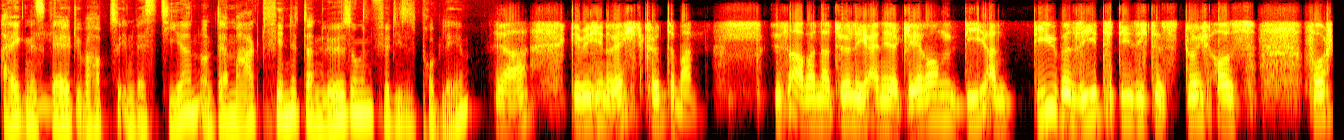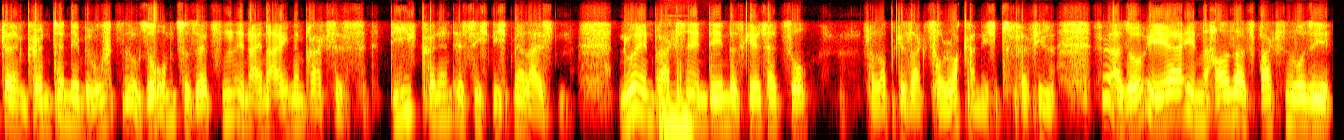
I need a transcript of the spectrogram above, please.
eigenes mhm. Geld überhaupt zu investieren? Und der Markt findet dann Lösungen für dieses Problem? Ja, gebe ich Ihnen recht, könnte man ist aber natürlich eine Erklärung, die an die übersieht, die sich das durchaus vorstellen könnten, den Beruf so umzusetzen in einer eigenen Praxis. Die können es sich nicht mehr leisten. Nur in Praxen, mhm. in denen das Geld halt so salopp gesagt so locker nicht verfiel. Also eher in Hausarztpraxen, wo sie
